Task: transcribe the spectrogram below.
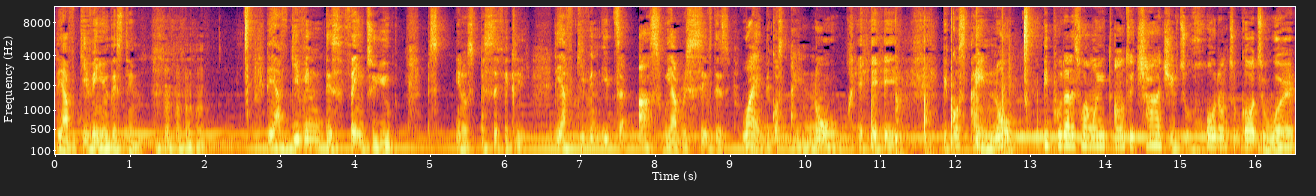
They have given you this thing. they have given this thing to you, you know, specifically. They have given it to us. We have received this. Why? Because I know. because I know. People, that is why I want, I want to charge you to hold on to God's word.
